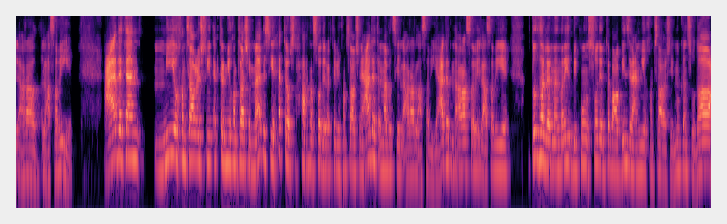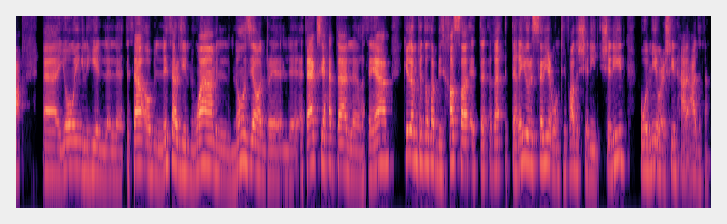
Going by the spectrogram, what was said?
الأعراض العصبية. عادة 125 أكثر من 125 ما بصير حتى لو صححنا الصوديوم أكثر من 125 عادة ما بتصير الأعراض العصبية. عادة الأعراض العصبية بتظهر لما المريض بيكون الصوديوم تبعه بينزل عن 125 ممكن صداع yawning اللي هي ال- التثاؤب ال lethargy النوام ال nausea وال ataxia حتى الغثيان. كلها ممكن تظهر بخاصة الت- التغير السريع والانخفاض الشديد. الشديد هو 120 حالة عادة.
